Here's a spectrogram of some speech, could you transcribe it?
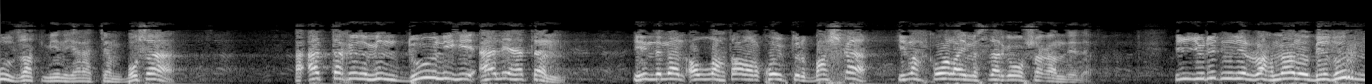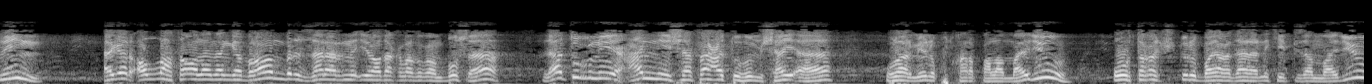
U zot meni yaratgan bo'lsa endi man alloh taoloni qo'yib turib boshqa iloh qilib olaymi sizlarga o'xshagan dedi. Agar alloh taolo menga biron bir zararni iroda qiladigan bo'lsa ular meni qutqarib qololmaydiyu o'rtaga tushib turib boyagi zararni ketkazolmaydiyu.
